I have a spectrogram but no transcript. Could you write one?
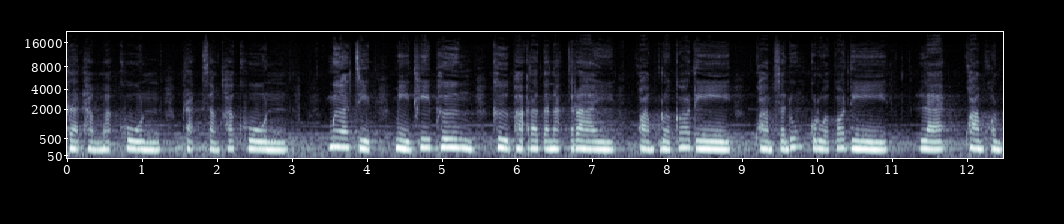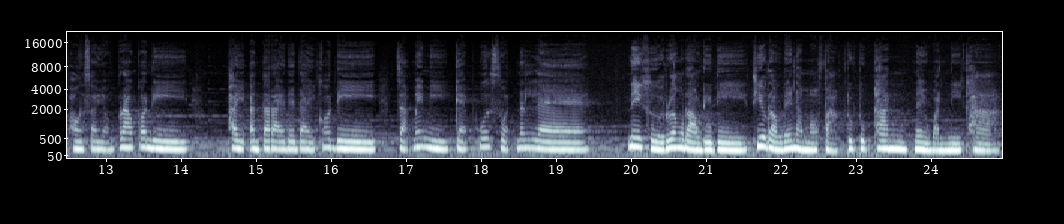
พระธรรมคุณ พระสังฆคุณ เมื่อจิตมีที่พึ่ง คือพระรัตนตรัย ความกลัวก็ดี ความสะดุ้งกลัวก็ดี และความขนพองสยองกล้าวก็ดี ภัยอันตรายใด ๆ ก็ดี จะไม่มีแก่ผู้สวดนั่นแลนี่คือเรื่องราวดีๆ ที่เราได้นำมาฝากทุกๆท่านในวันนี้ค่ะ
